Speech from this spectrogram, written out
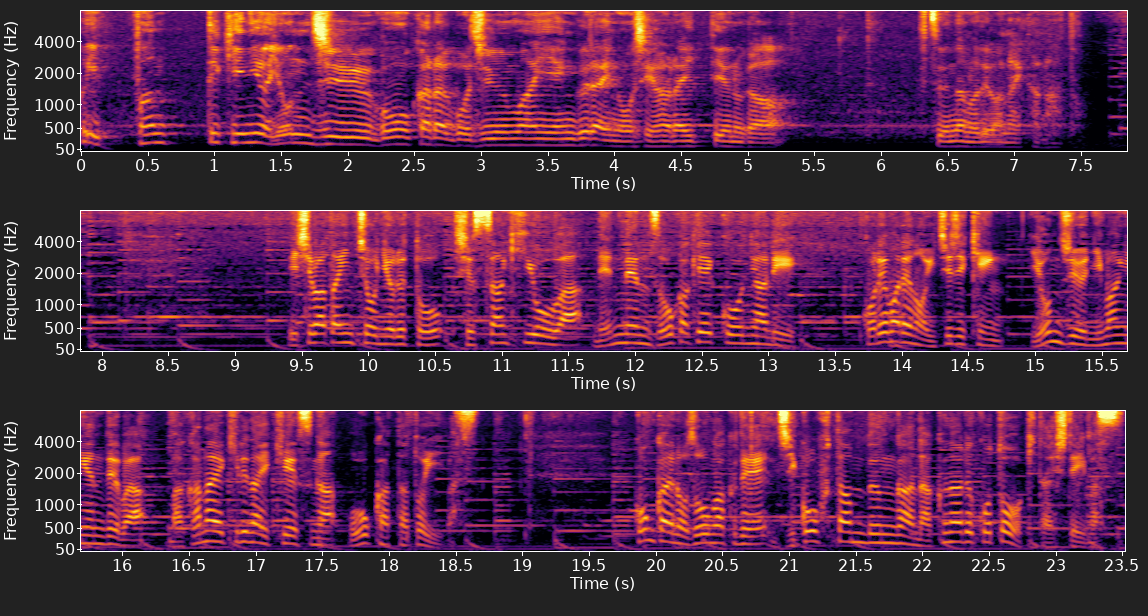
一般的には45から50万円ぐらいのお支払いっていうのが普通なのではないかなと。石渡院長によると出産費用は年々増加傾向にありこれまでの一時金42万円では賄いきれないケースが多かったといいます。今回の増額で自己負担分がなくなることを期待しています。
